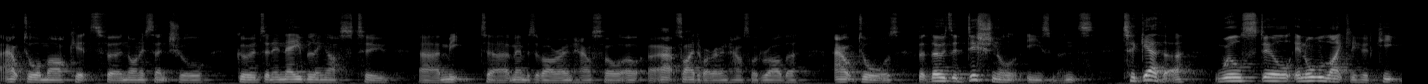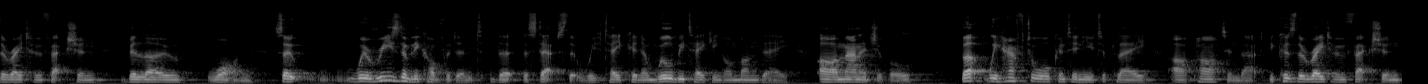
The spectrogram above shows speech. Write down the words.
outdoor markets for non-essential goods and enabling us to uh, meet uh, members of our own household, uh, outside of our own household rather, outdoors, that those additional easements together will still, in all likelihood, keep the rate of infection below one. So we're reasonably confident that the steps that we've taken and will be taking on Monday are manageable, but we have to all continue to play our part in that because the rate of infection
